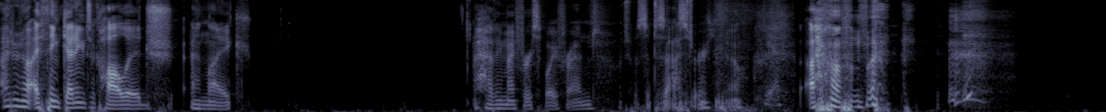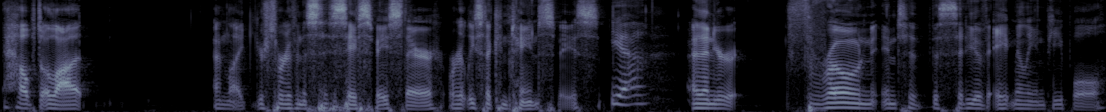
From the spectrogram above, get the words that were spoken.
I don't know. I think getting to college and like having my first boyfriend, which was a disaster, you know. Yeah. Um, helped a lot and like you're sort of in a s- safe space there or at least a contained space Yeah. and then you're thrown into the city of 8 million people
